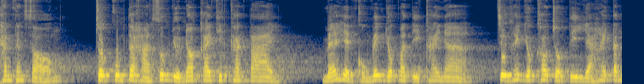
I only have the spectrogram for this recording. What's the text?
ท่านทั้งสองจงคุมทหารซุ่มอยู่นอกค่ายทิศข้างใต้ แม้เห็นคงเบ้งยกมาตีค่ายหน้า จึงให้ยกเข้าโจมตีอย่าให้ตั้ง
